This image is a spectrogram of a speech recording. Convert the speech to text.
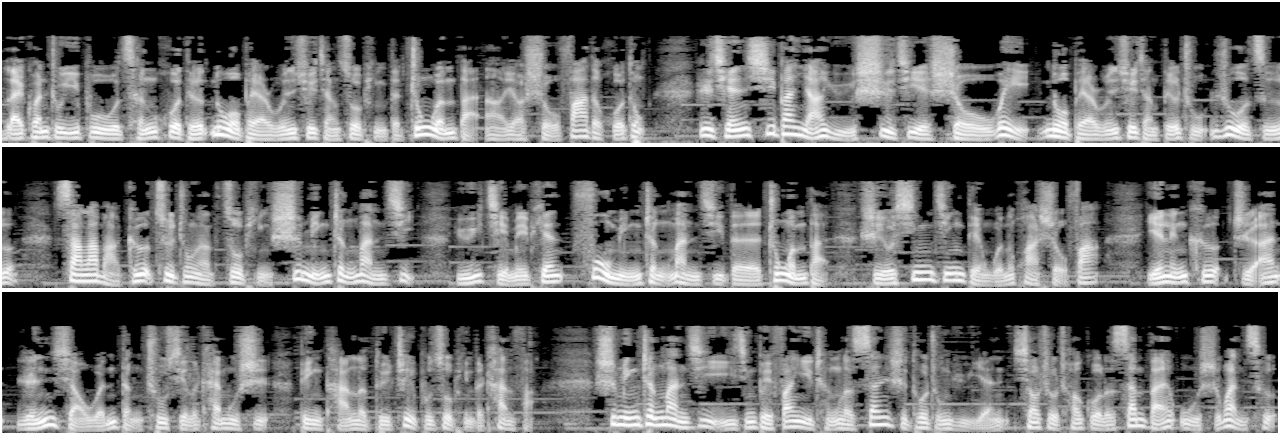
来关注一部曾获得诺贝尔文学奖作品的中文版啊，要首发的活动。日前，西班牙语世界首位诺贝尔文学奖得主若泽·萨拉马戈最重要的作品《失明症漫记》与姐妹篇《复明症漫记》的中文版是由新经典文化首发，阎连科、芷安、任晓文等出席了开幕式，并谈了对这部作品的看法。《失明症漫记》已经被翻译成了三十多种语言，销售超过了三百五十万册，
